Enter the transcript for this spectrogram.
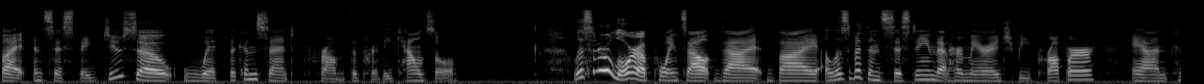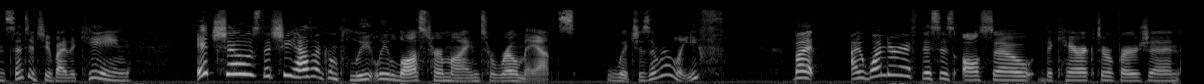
but insists they do so with the consent from the Privy Council. Listener Laura points out that by Elizabeth insisting that her marriage be proper and consented to by the king, it shows that she hasn't completely lost her mind to romance, which is a relief. But I wonder if this is also the character version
